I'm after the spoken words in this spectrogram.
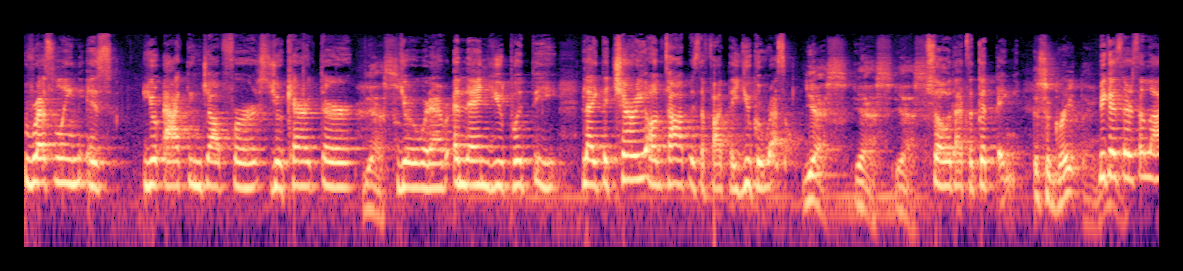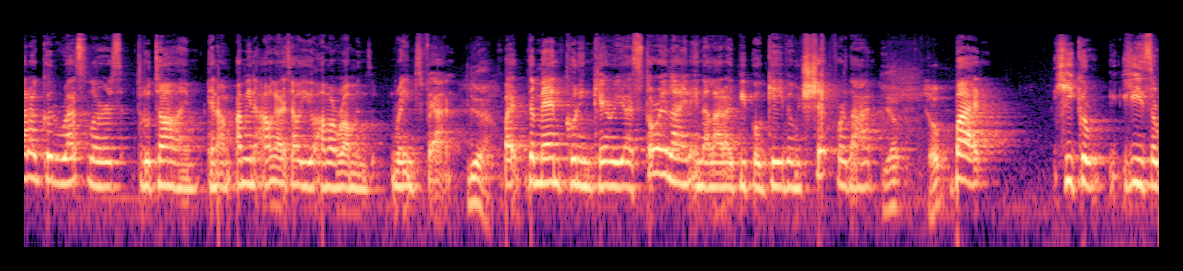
wrestling is your acting job first, your character, Yes. your whatever, and then you put the like the cherry on top is the fact that you could wrestle. yes. Yes. Yes. So that's a good thing. It's a great thing. Because there's a lot of good wrestlers through time, and I'm, I mean, I'm gonna tell you, I'm a Roman Reigns fan. Yeah. But the man couldn't carry a storyline, and a lot of people gave him shit for that. Yep. Yep. But he could. He's a,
